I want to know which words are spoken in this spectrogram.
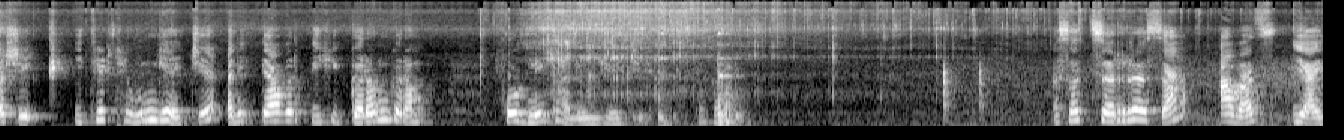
असे इथे ठेवून घ्यायचे आणि त्यावरती ही गरम गरम फोडणी घालून घ्यायची. असा चर्र असा आवाज याय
